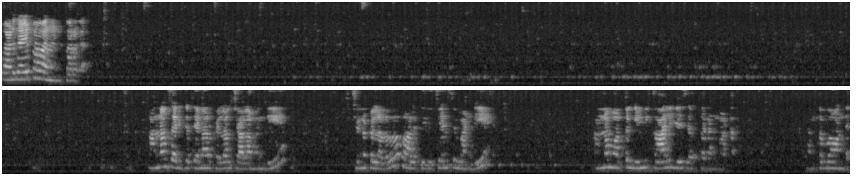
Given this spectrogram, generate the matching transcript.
వాడిది అయిపోవాలండి త్వరగా. అన్నం సరిగ్గా తినారు పిల్లలు చాలామంది. చిన్నపిల్లలు వాళ్ళకి ఇది చేసి ఇవ్వండి అన్నం మొత్తం గిన్ని ఖాళీ చేసేస్తారనమాట అంత బాగుండే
